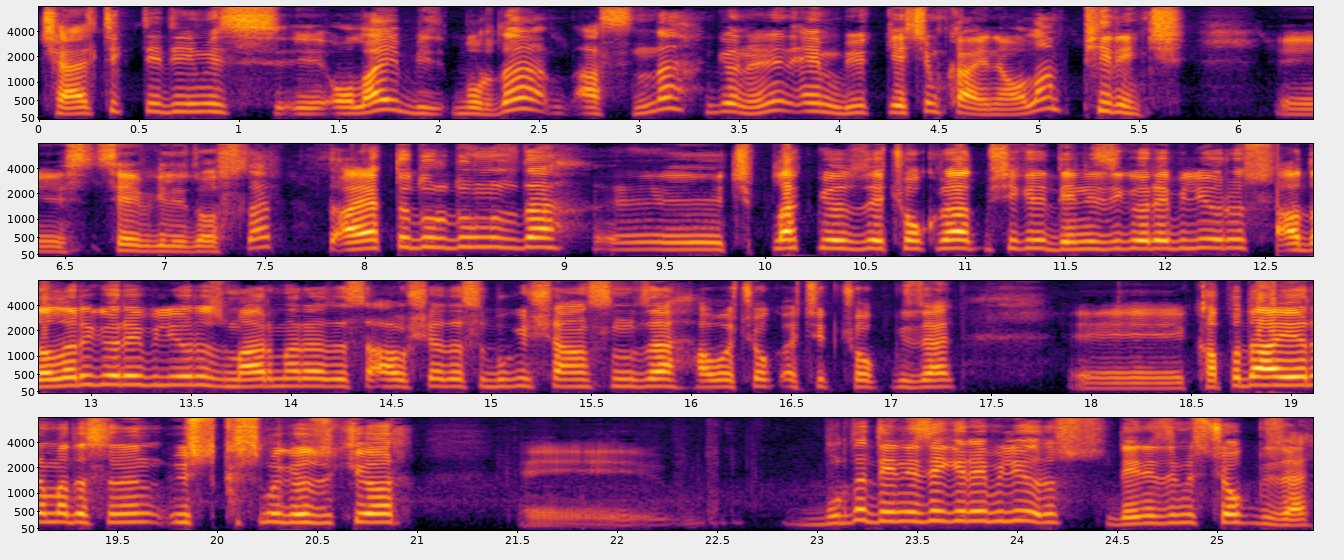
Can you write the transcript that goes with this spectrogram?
çeltik dediğimiz olay burada aslında Gönen'in en büyük geçim kaynağı olan pirinç sevgili dostlar. Ayakta durduğumuzda e, çıplak gözle çok rahat bir şekilde denizi görebiliyoruz. Adaları görebiliyoruz. Marmara Adası, Avşa Adası bugün şansımıza hava çok açık, çok güzel. E, Kapıdağ Yarımadası'nın üst kısmı gözüküyor. E, burada denize girebiliyoruz. Denizimiz çok güzel.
